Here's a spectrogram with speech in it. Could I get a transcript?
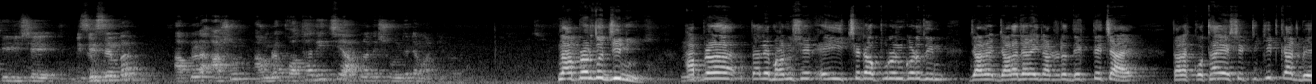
তিরিশে ডিসেম্বর আপনারা আসুন আমরা কথা দিচ্ছি আপনাদের সন্ধ্যেটা মাটি হবে। না আপনারা তো যিনি। আপনারা তাহলে মানুষের এই ইচ্ছেটাও পূরণ করে দিন যারা যারা যারা এই নাটকটা দেখতে চায় তারা কোথায় এসে টিকিট কাটবে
